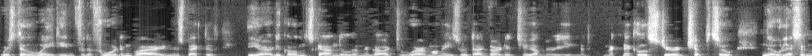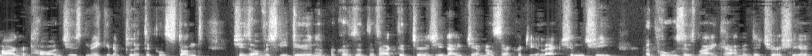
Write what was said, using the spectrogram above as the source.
we're still waiting for the Forde inquiry in respect of the Erdogan scandal in regard to where monies were diverted to under Iain McNicol's stewardship. So, no, listen, Margaret Hodge is making a political stunt. She's obviously doing it because of the fact that there's a Unite General Secretary election. She opposes my candidature. She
